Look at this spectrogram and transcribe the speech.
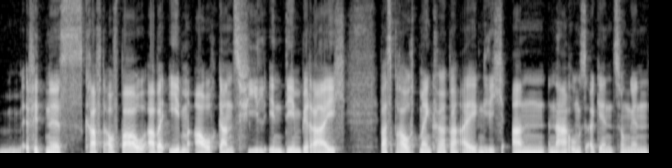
äh, Fitness, Kraftaufbau, aber eben auch ganz viel in dem Bereich, was braucht mein Körper eigentlich an Nahrungsergänzungen?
